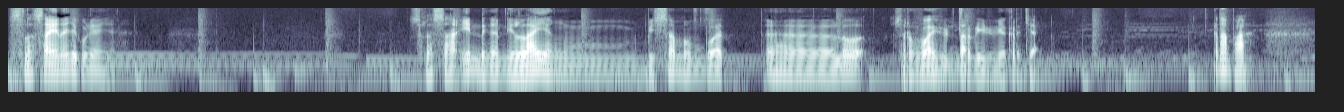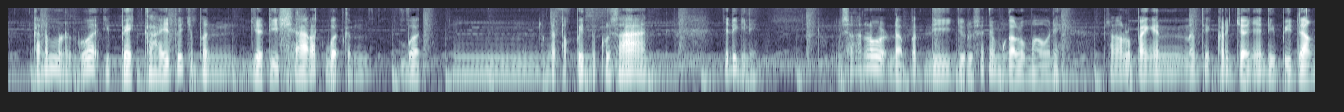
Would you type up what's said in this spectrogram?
Selesain aja kuliahnya selesain dengan nilai yang bisa membuat uh, lo survive ntar di dunia kerja Kenapa? Karena menurut gue IPK itu cuma jadi syarat buat kan, buat mm, ngetok pintu perusahaan. Jadi gini, misalkan lo dapet di jurusan yang gak lo mau nih, misalkan lo pengen nanti kerjanya di bidang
